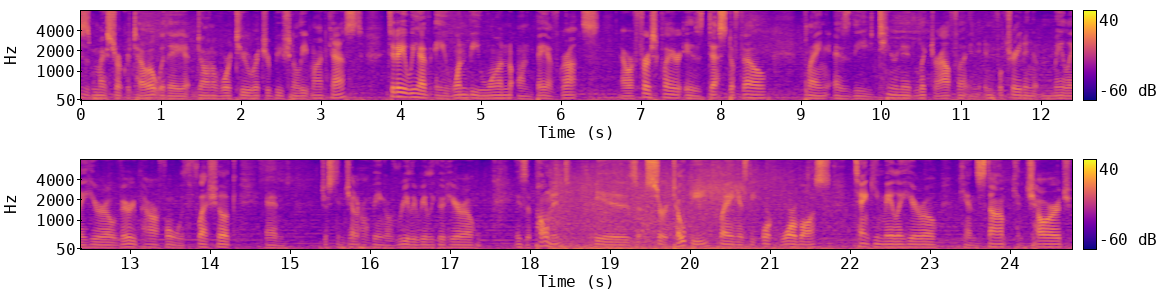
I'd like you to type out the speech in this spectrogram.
This is Maestro Critello with a Dawn of War 2 Retribution Elite modcast. Today we have a 1v1 on Bay of Grots. Our first player is Destoffel, playing as the Tyranid Lictor Alpha, an infiltrating melee hero, very powerful with Flesh Hook and just in general being a really, really good hero. His opponent is Ser Topi, playing as the Ork Warboss, tanky melee hero, can stomp, can charge,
